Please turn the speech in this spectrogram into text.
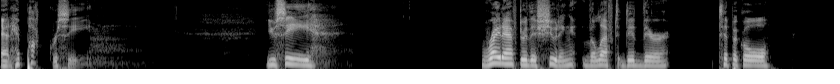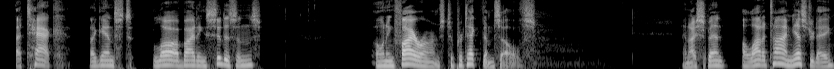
at hypocrisy. You see, right after this shooting, the left did their typical attack against law abiding citizens owning firearms to protect themselves. And I spent a lot of time yesterday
